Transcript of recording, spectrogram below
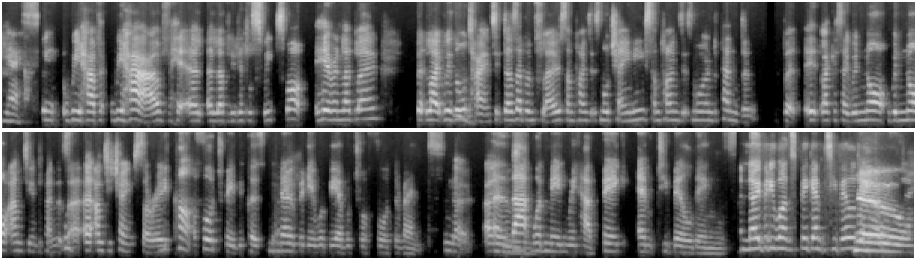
Yes. I think we have we have hit a, a lovely little sweet spot here in Ludlow but like with all hmm. towns it does ebb and flow sometimes it's more chainy sometimes it's more independent but it, like I say, we're not we're not anti-independence, uh, uh, anti-change. Sorry, we can't afford to be because yeah. nobody would be able to afford the rents. No, um, and that would mean we'd have big empty buildings. And nobody wants big empty buildings. No,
